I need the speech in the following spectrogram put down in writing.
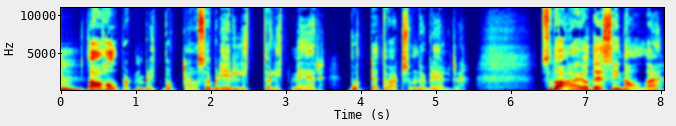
Mm. Da har halvparten blitt borte, og så blir litt og litt mer borte etter hvert som du blir eldre. Så da er jo det signalet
